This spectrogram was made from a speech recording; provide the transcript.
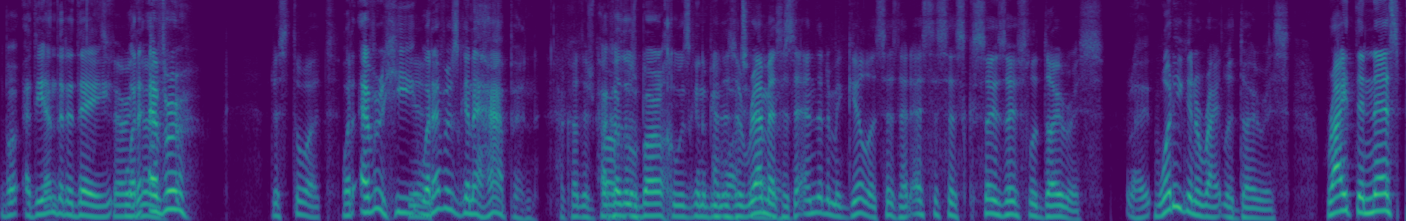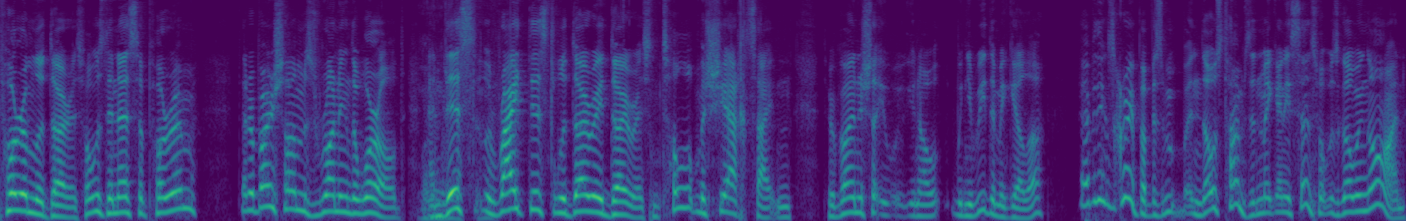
But at the end of the day, whatever good. Just thought. whatever he Yeah. whatever is gonna happen, Hakadosh Baruch. Hakadosh Baruch Hu is gonna be. And there's a remes at the end of the Megillah. It says that Esther says "Ksezes Ladoris." right? What are you going to write Ladoris? Write the Nes Purim Ladoris. What was the Nes of Purim? That Rabban Shalom is running the world, and this write this Ladore Doris until Mashiach Zeiten. The Rabban Shalom, you know, when you read the Megillah, everything's great, but in those times, it didn't make any sense what was going on.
